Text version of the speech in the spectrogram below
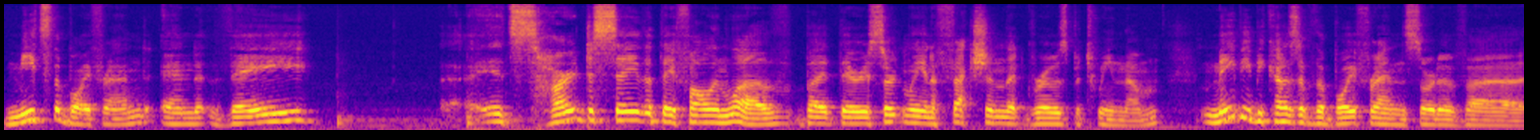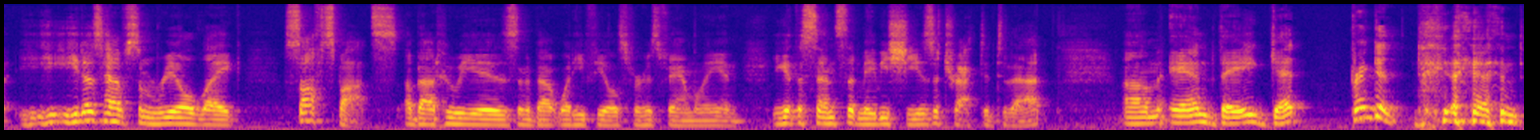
meets the boyfriend, and they. uh, It's hard to say that they fall in love, but there is certainly an affection that grows between them. Maybe because of the boyfriend's sort of. Uh, he, he does have some real, like, soft spots about who he is and about what he feels for his family. And you get the sense that maybe she is attracted to that um, and they get pregnant. and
